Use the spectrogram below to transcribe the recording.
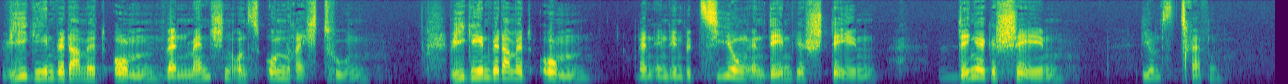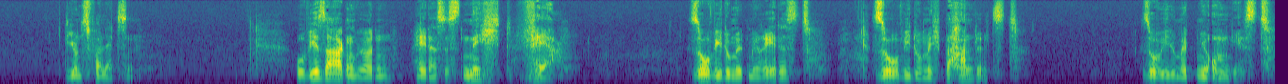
Wie gehen wir damit um, wenn Menschen uns Unrecht tun wie gehen wir damit um, wenn in den Beziehungen, in denen wir stehen, Dinge geschehen, die uns treffen, die uns verletzen? Wo wir sagen würden, hey, das ist nicht fair. So wie du mit mir redest, so wie du mich behandelst, so wie du mit mir umgehst,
